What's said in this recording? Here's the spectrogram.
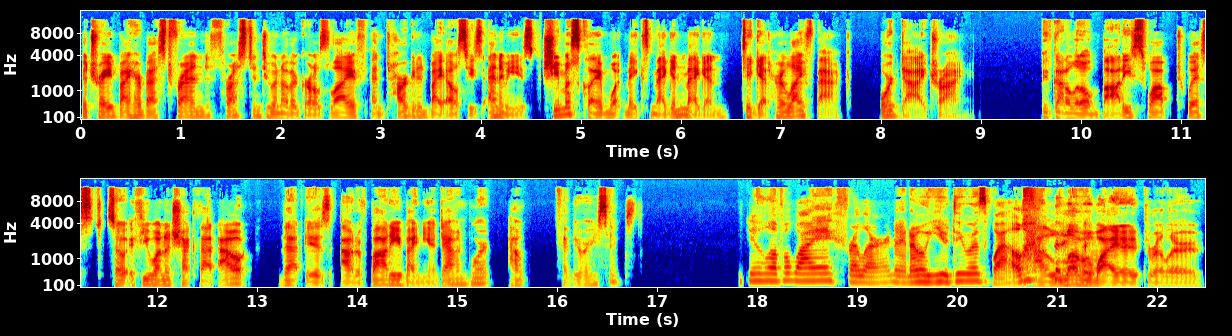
Betrayed by her best friend, thrust into another girl's life, and targeted by Elsie's enemies, she must claim what makes Megan Megan to get her life back or die trying. We've got a little body swap twist. So if you want to check that out, that is Out of Body by Nia Davenport, out February 6th. I do love a YA thriller, and I know you do as well. I love a YA thriller.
